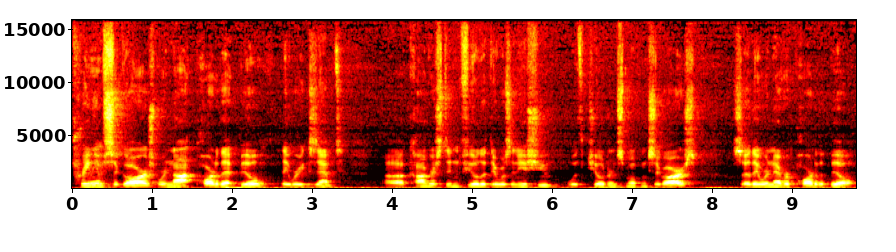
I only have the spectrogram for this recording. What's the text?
Premium cigars were not part of that bill, they were exempt. Uh, Congress didn't feel that there was an issue with children smoking cigars, so they were never part of the bill.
